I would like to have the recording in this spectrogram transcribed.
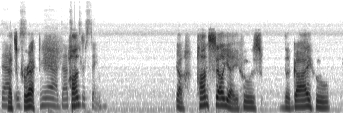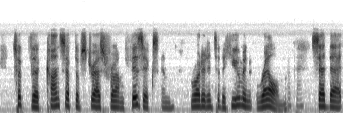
That That's is- correct. yeah that's interesting Yeah, Hans Selye, who's the guy who took the concept of stress from physics and brought it into the human realm, okay said that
